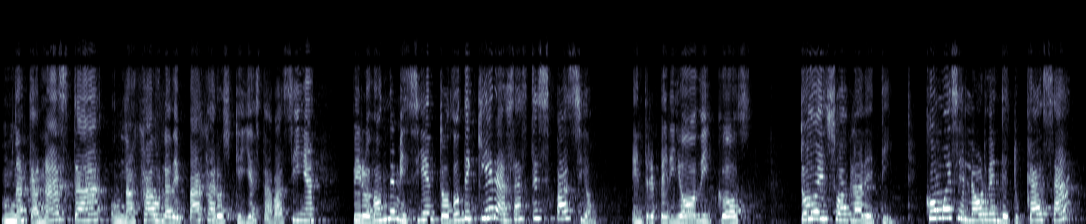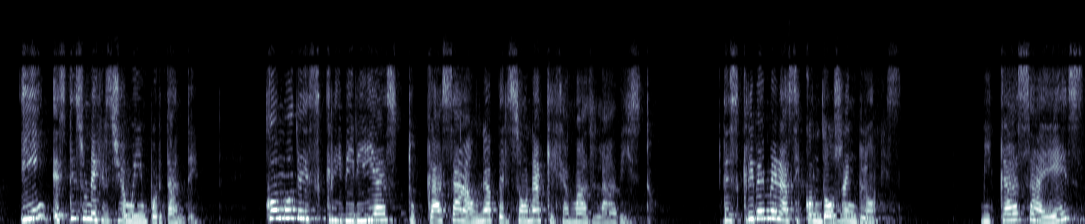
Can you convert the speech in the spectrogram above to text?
una canasta, una jaula de pájaros que ya está vacía, pero ¿dónde me siento? Donde quieras, hazte espacio, entre periódicos. Todo eso habla de ti. ¿Cómo es el orden de tu casa? Y este es un ejercicio muy importante. ¿Cómo describirías tu casa a una persona que jamás la ha visto? Descríbemela así con dos renglones. Mi casa es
